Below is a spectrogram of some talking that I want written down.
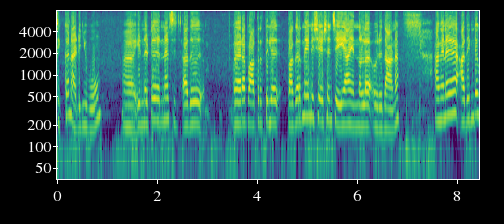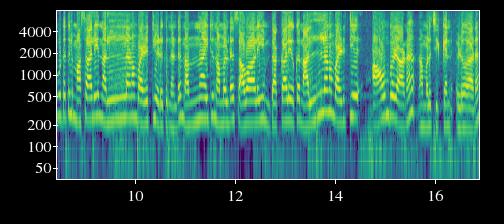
ചിക്കൻ അടിഞ്ഞു പോവും. എന്നിട്ട് തന്നെ അത് വേറെ പാത്രത്തിൽ പകർന്നതിന് ശേഷം ചെയ്യാം എന്നുള്ള ഒരിതാണ്. അങ്ങനെ അതിന്റെ കൂട്ടത്തിൽ മസാലയും നല്ലോണം വഴറ്റിയെടുക്കുന്നുണ്ട്. നന്നായിട്ട് നമ്മളുടെ സവാളയും തക്കാളിയും ഒക്കെ നല്ലോണം വഴറ്റി ആവുമ്പോഴാണ് നമ്മൾ ചിക്കൻ ഇടുകയാണ്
